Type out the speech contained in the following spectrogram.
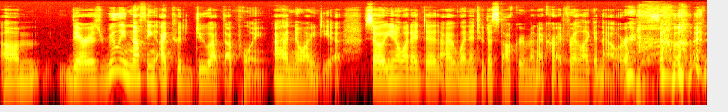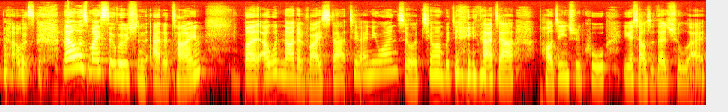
um. there is really nothing I could do at that point. I had no idea. So you know what I did? I went into the stockroom and I cried for like an hour. so that was that was my solution at the time. But I would not advise that to anyone. So 我千万不建议大家跑进去哭一个小时再出来。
